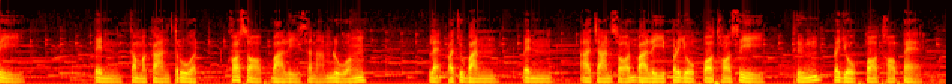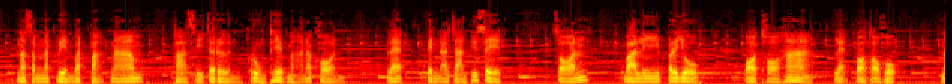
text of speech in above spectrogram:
2514 เป็นกรรมการตรวจข้อสอบบาลีสนามหลวง และปัจจุบันเป็นอาจารย์สอนบาลีประโยคปท 4 ถึงประโยคปท8ณสำนักเรียนวัดปากน้ำภาษีเจริญกรุงเทพมหานคร และเป็นอาจารย์พิเศษ สอน บาลีประโยคปท5และปท6ณ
